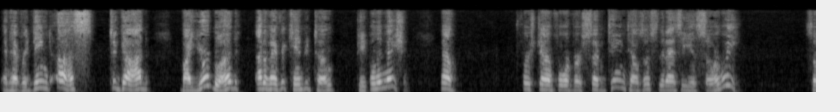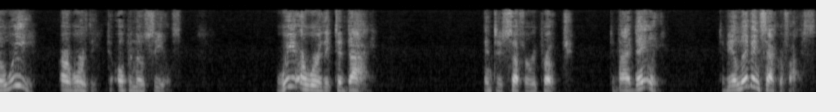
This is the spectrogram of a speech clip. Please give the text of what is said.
and have redeemed us to God by your blood out of every kindred tongue, people, and nation. Now, 1 John 4, verse 17 tells us that as he is, so are we. So we are worthy to open those seals. We are worthy to die and to suffer reproach, to die daily to be a living sacrifice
